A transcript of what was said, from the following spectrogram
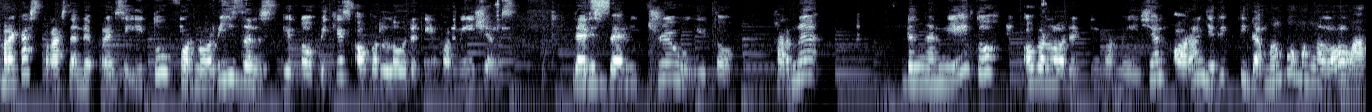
mereka stres dan depresi itu for no reasons gitu because overloaded information that is very true gitu. Karena dengan itu overloaded information orang jadi tidak mampu mengelola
